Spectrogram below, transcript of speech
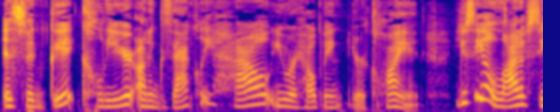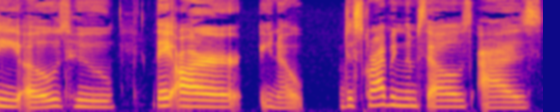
is to get clear on exactly how you are helping your client. You see a lot of CEOs who they are, you know, describing themselves as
